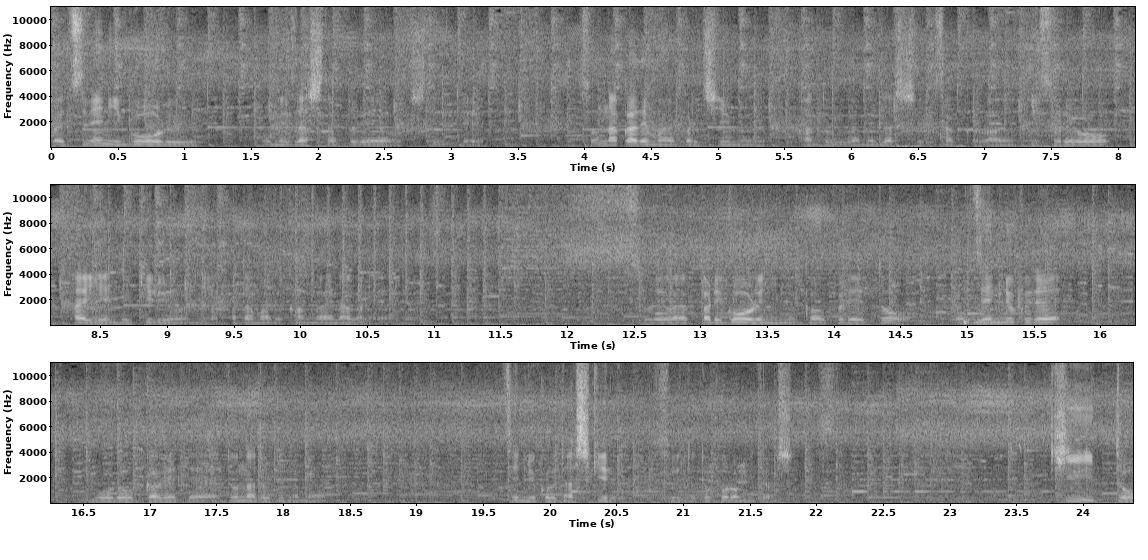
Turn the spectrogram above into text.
ぱり常にゴールを目指したプレーをしていてその中でもやっぱりチーム監督が目指しているサッカーがあるのでそれを体現できるように頭で考えながらやってますそれはやっぱりゴールに向かうプレーと全力でボールを追っかけてどんな時でも全力を出し切るそういったところを見てほしいです。キーと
